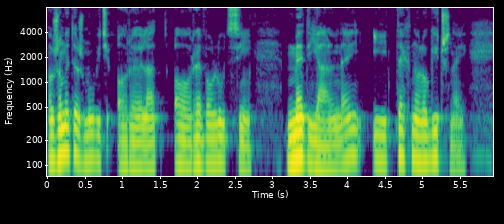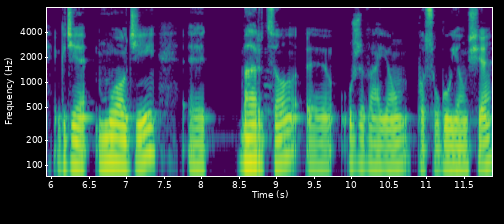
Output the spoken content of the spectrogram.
Możemy też mówić o, o rewolucji medialnej i technologicznej, gdzie młodzi e, bardzo e, używają, posługują się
